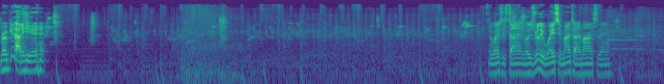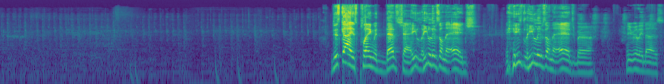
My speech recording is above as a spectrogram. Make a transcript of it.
Bro, get out of here. He wastes his time. Well, he's really wasting my time, honestly. This guy is playing with death chat. He he lives on the edge. He's he lives on the edge, bro. He really does.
